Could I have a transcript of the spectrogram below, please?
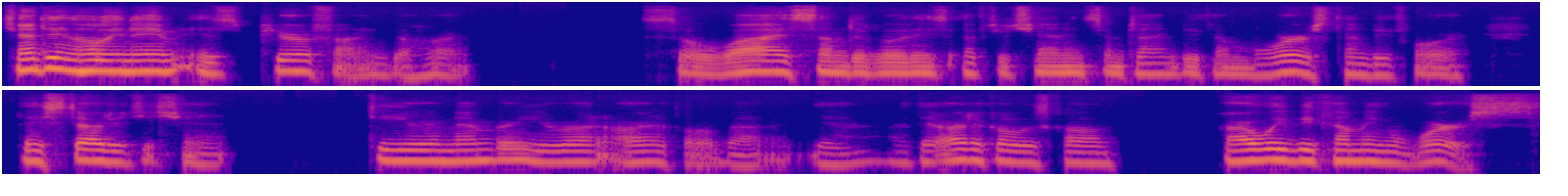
chanting the holy name is purifying the heart. So why some devotees after chanting sometime become worse than before? they started to chant. Do you remember? You wrote an article about it. Yeah. The article was called Are We Becoming Worse?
